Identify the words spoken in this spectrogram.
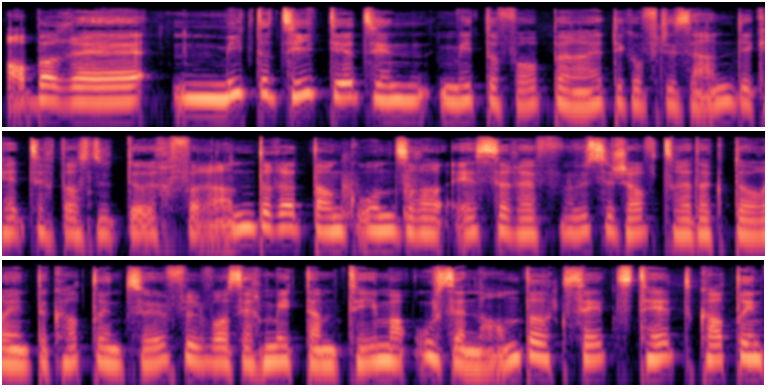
Aber äh, mit der Zeit jetzt, in, mit der Vorbereitung auf die Sendung, hat sich das natürlich verändert, dank unserer SRF-Wissenschaftsredaktorin Katrin Zöfel, die sich mit dem Thema auseinandergesetzt hat. Katrin,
